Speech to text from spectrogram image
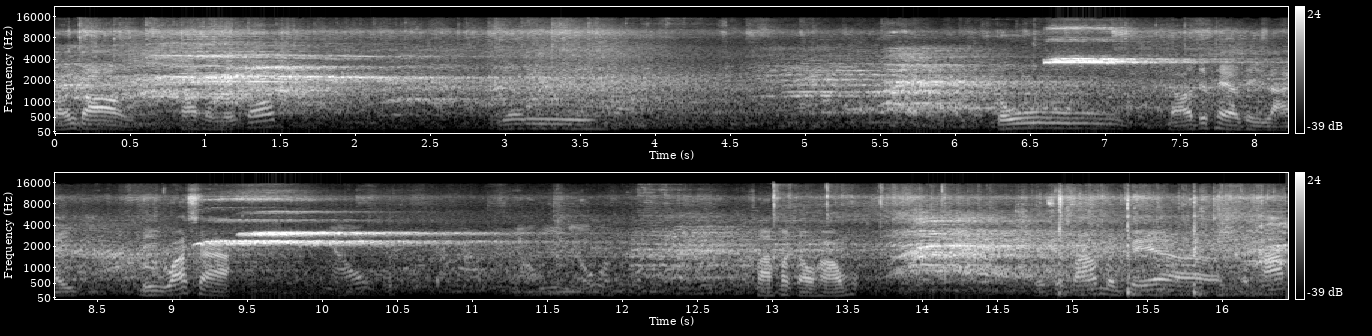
vẫn còn pha phòng ngự tốt. Nhưng cú. Đó, tiếp theo thì lại đi quá xa. Pha phát cầu hỏng. Để số 8 bên phía ờ, đồng tháp.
